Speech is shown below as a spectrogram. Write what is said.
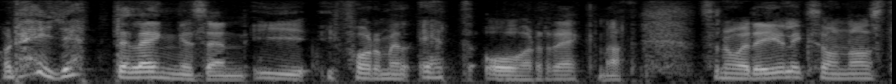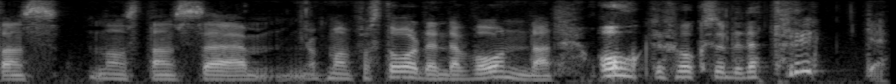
och det är jättelänge sedan i, i Formel 1 år räknat. Så nu är det ju liksom någonstans, någonstans äh, att man förstår den där våndan och också det där trycket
